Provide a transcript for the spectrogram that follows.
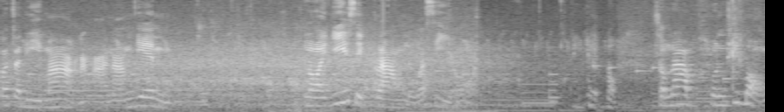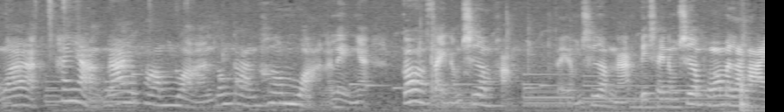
ก็จะดีมากนะคะ น้ำเย็น 120 กรัมหรือว่า4ออนสำหรับคนที่บอกว่าถ้าอยากได้ความหวานต้องการเพิ่มหวานอะไรเงี้ยก็ใส่น้ำเชื่อมค่ะ ใส่น้ำเชื่อมนะเบใช้น้ำเชื่อมเพราะว่ามันละลาย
